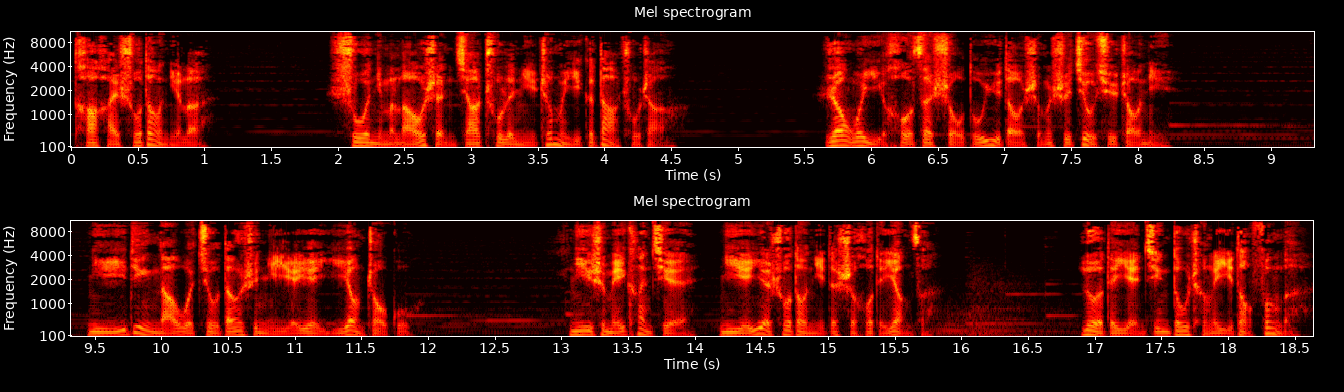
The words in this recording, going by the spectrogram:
他还说到你了，说你们老沈家出了你这么一个大处长，让我以后在首都遇到什么事就去找你。”你一定拿我就当是你爷爷一样照顾。你是没看见你爷爷说到你的时候的样子，乐得眼睛都成了一道缝了。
